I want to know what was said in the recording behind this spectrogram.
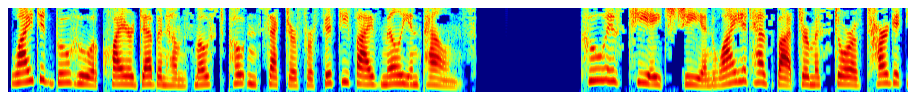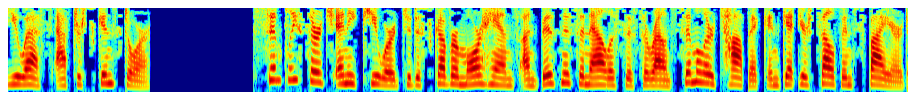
Why did Boohoo acquire Debenhams' most potent sector for £55 million? Who is THG and why it has bought Dermstore of Target US after SkinStore? Simply search any keyword to discover more hands-on business analysis around similar topic and get yourself inspired,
